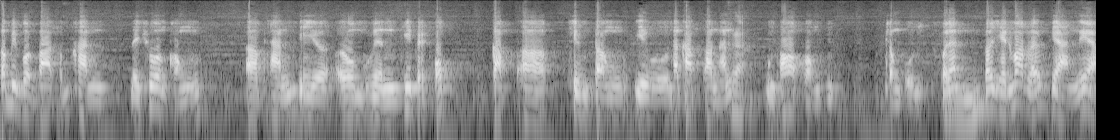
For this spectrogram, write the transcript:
ก็มีบทบาทสำคัญในช่วงของเอ่อประธานาธิบดีโรมเวียนที่ไปพบกับเอ่อคิมจองอิลนะครับ ตอนนั้นครับคุณพ่อของจองอุนเพราะฉะนั้นอืมเราเห็นว่าหลายอย่างเนี่ย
